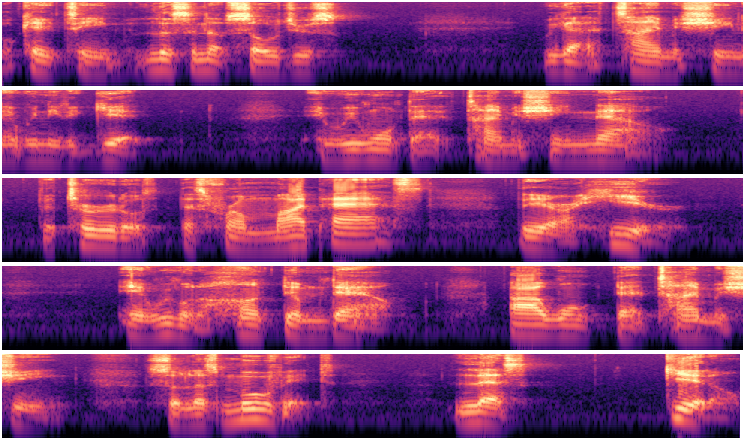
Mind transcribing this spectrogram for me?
Okay, team, listen up, soldiers. We got a time machine that we need to get. And we want that time machine now. the turtles that's from my past, they are here. And we're going to hunt them down. I want that time machine. So let's move it. Let's get them.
